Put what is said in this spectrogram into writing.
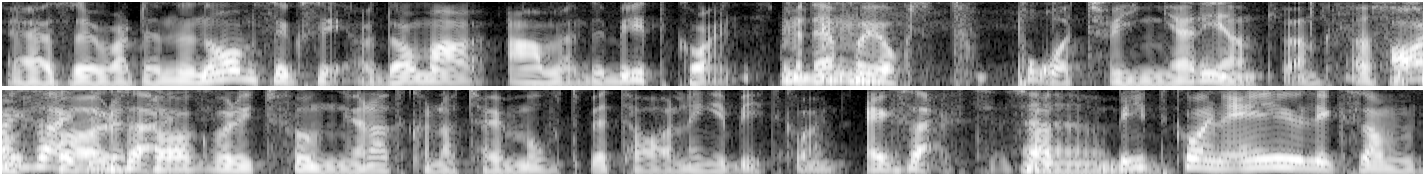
Eh, Så det har varit en enorm succé och de använder bitcoin. Men den var ju också påtvingad egentligen. Alltså Ja, som exakt, företag exakt. var du tvungen att kunna ta emot betalning i bitcoin. Exakt, så att Ehm. bitcoin är ju liksom,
